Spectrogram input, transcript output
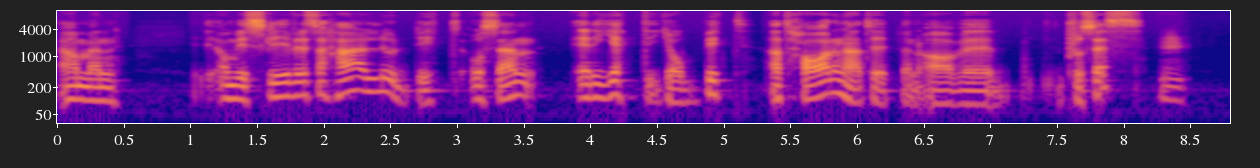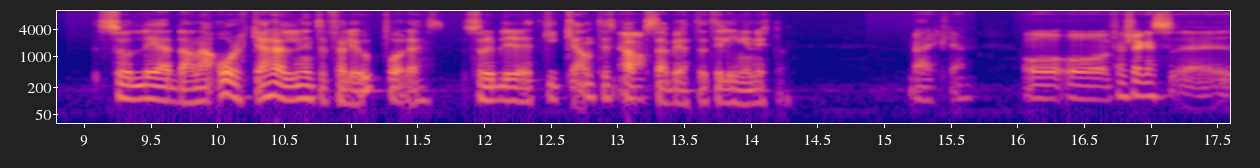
ja men om vi skriver det så här luddigt och sen är det jättejobbigt att ha den här typen av eh, process. Så ledarna orkar heller inte följa upp på det. Så det blir ett gigantiskt pappersarbete till ingen nytta. Verkligen. Och, och försöka eh,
